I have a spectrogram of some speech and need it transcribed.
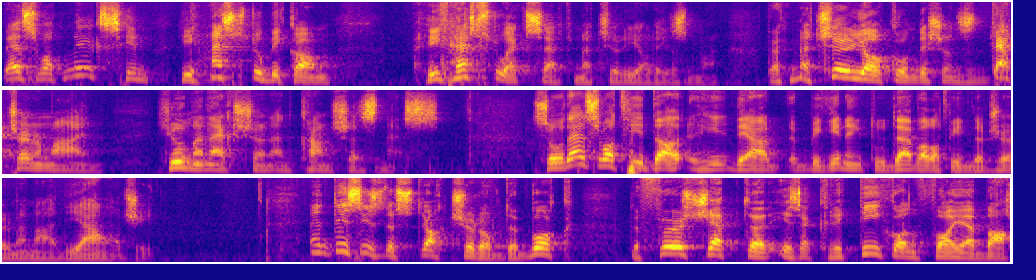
That's what makes him, he has to become, he has to accept materialism, that material conditions determine human action and consciousness. So that's what he do, he, they are beginning to develop in the German ideology. And this is the structure of the book. The first chapter is a critique on Feuerbach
